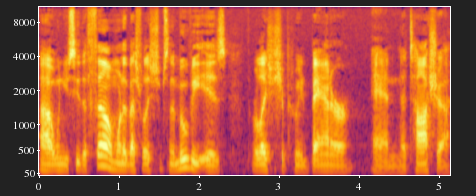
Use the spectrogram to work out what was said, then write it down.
uh, when you see the film, one of the best relationships in the movie is the relationship between Banner and Natasha.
